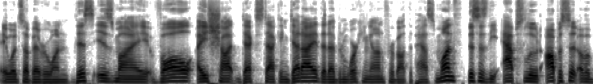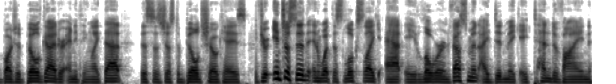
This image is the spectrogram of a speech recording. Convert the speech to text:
Hey, what's up, everyone? This is my Vaal Ice Shot dex stacking Deadeye that I've been working on for about the past month. This is the absolute opposite of a budget build guide or anything like that. This is just a build showcase. If you're interested in what this looks like at a lower investment, I did make a 10 Divine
